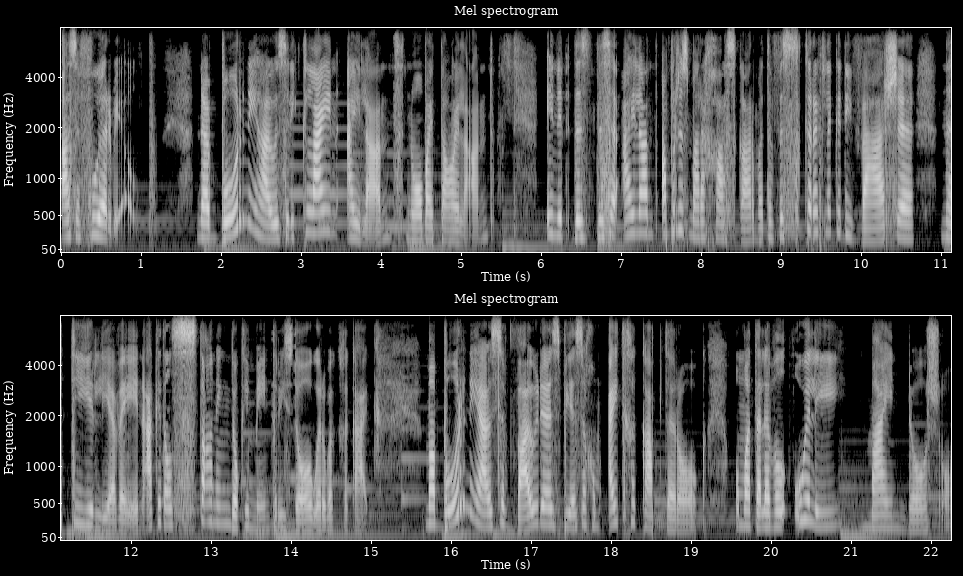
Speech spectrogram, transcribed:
as 'n voorbeeld. Nou Borneo is 'n klein eiland naby Thailand en dit dis dis 'n eiland amper soos Madagaskar met 'n verskriklike diverse natuurlewe en ek het al stunning documentaries daaroor ook gekyk. Maar Borneo se woude is besig om uitgekap te raak omdat hulle wil olie myn daarso.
